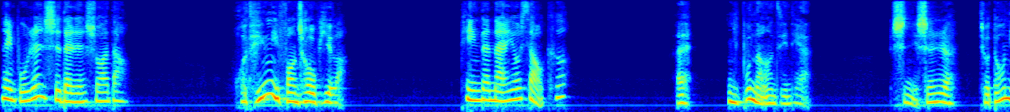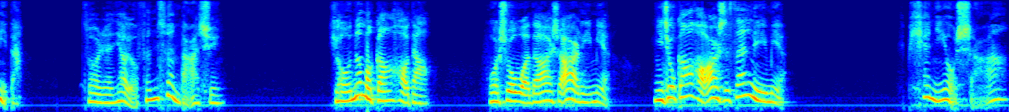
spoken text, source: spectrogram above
那不认识的人说道：“我听你放臭屁了。”平的男友小柯。哎你不能今天，是你生日就都你的，做人要有分寸吧，阿勋。有那么刚好的？我说我的二十二厘米，你就刚好二十三厘米。骗你有啥？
